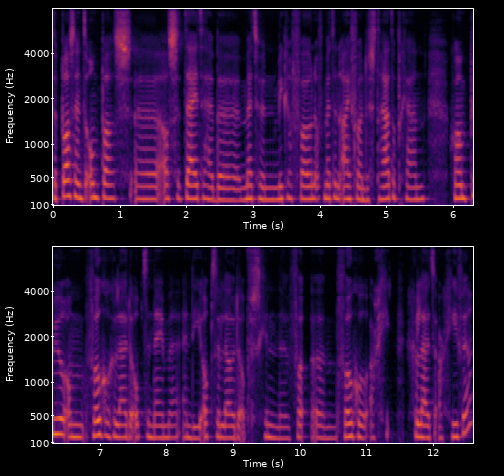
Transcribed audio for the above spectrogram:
te pas en te onpas uh, als ze tijd hebben met hun microfoon of met een iPhone de straat op gaan. Gewoon puur om vogelgeluiden op te nemen en die op te loaden op verschillende vo um, vogelgeluidarchieven.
